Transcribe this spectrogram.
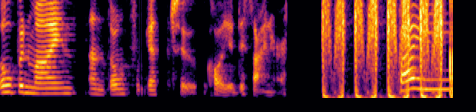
open mind and don't forget to call your designer. Bye!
